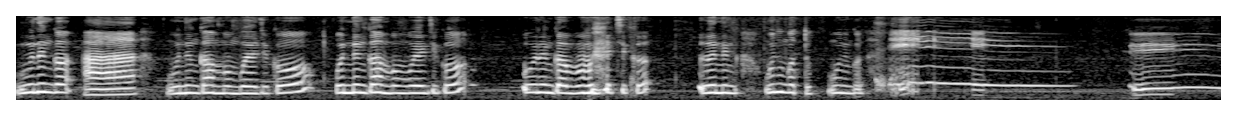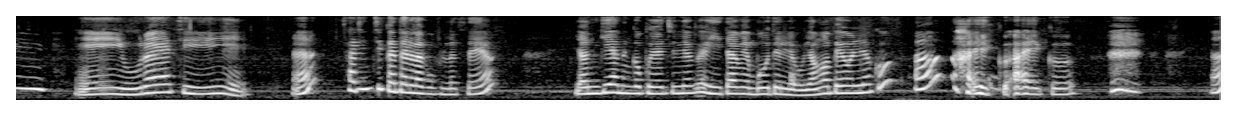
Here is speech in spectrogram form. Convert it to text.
우는 거, 아, 우는 거 한번 보여주고, 웃는 거 한번 보여주고, 우는 거 한번 보여주고, 우는, 거, 우는 것도, 우는 것. 에이, 울어야지. 어? 사진 찍어달라고 불렀어요? 연기하는 거 보여주려고? 이 다음에 뭐 되려고? 영어 배우려고? 어? 아이고, 아이고. 어?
